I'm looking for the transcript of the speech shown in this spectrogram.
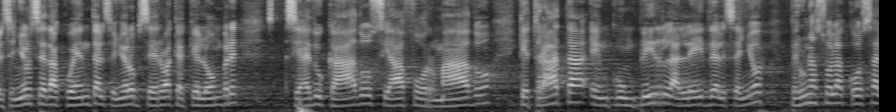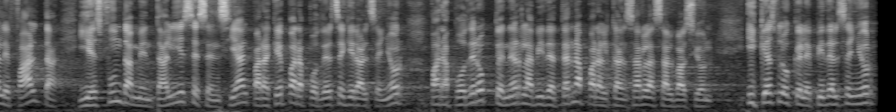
el Señor se da cuenta, el Señor observa que aquel hombre se ha educado, se ha formado, que trata en cumplir la ley del Señor, pero una sola cosa le falta y es fundamental y es esencial. ¿Para qué? Para poder seguir al Señor, para poder obtener la vida eterna, para alcanzar la salvación. ¿Y qué es lo que le pide el Señor?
